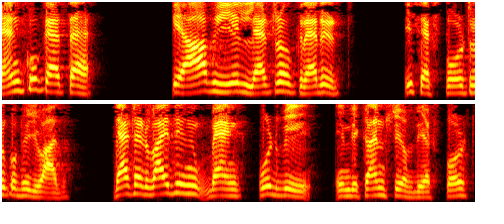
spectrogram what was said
بینک کو کہتا ہے کہ آپ یہ لیٹر آف کریڈٹ اس ایکسپورٹر کو بھیجوا that advising bank would be in the country of the export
